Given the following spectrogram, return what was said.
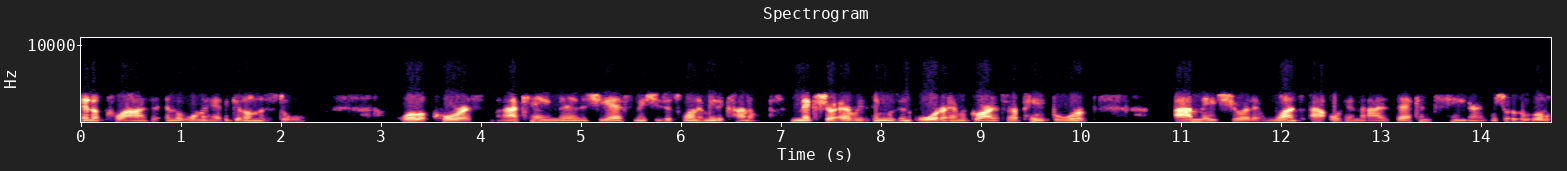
in a closet, and the woman had to get on the stool. Well, of course, when I came in and she asked me, she just wanted me to kind of make sure everything was in order in regards to her paperwork. I made sure that once I organized that container, which was a little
